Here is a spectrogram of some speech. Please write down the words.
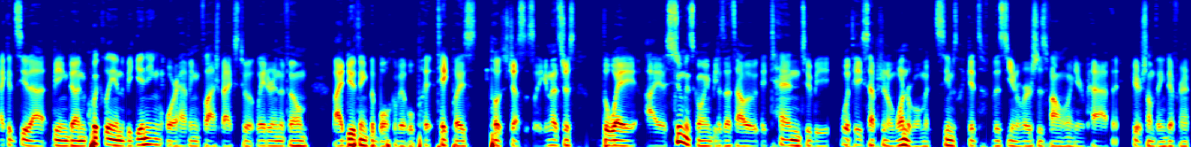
I could see that being done quickly in the beginning or having flashbacks to it later in the film. But I do think the bulk of it will p- take place post Justice League, and that's just the way I assume it's going because that's how they tend to be. With the exception of Wonder Woman, it seems like it's this universe is following your path. And here's something different.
